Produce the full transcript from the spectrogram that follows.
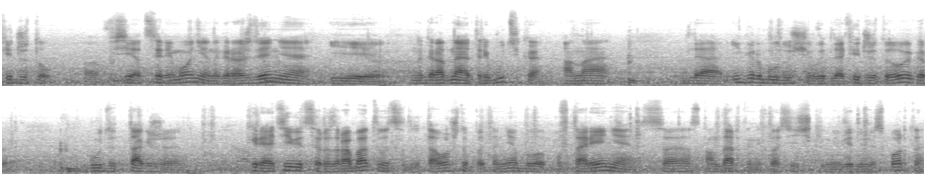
фиджитал. Все церемонии, награждения и наградная атрибутика, она для игр будущего и для фиджитал игр будет также креативиться, разрабатываться для того, чтобы это не было повторение со стандартными классическими видами спорта.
